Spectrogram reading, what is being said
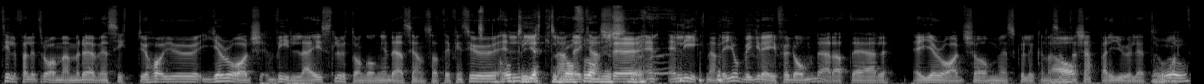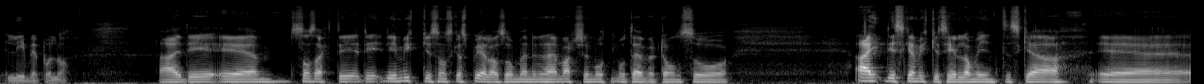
tillfälle tror jag med, men även City har ju Gerards Villa i slutomgången där sen så att det finns ju en liknande kanske en, en, liknande jobbig grej för dem där att det är, är Gerard som skulle kunna sätta ja. käppar i hjulet jo, åt. Liverpool då. Nej det är som sagt det, det, det, är mycket som ska spelas om men i den här matchen mot, mot Everton så Nej, det ska mycket till om vi inte ska eh,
